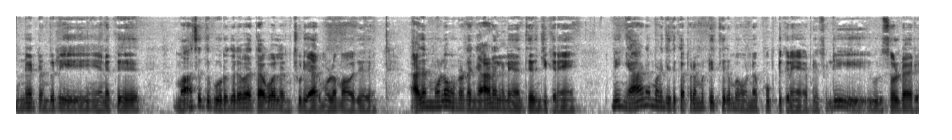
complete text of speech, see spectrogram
முன்னேற்றம் பற்றி எனக்கு மாதத்துக்கு ஒரு தடவை தகவல் அனுப்பிச்சுடு யார் மூலமாவது. அதன் மூலம் உன்னோட ஞான நிலையை நான் தெரிஞ்சுக்கிறேன். நீ ஞானம் அடைஞ்சதுக்கப்புறமேட்டு திரும்ப உன்னை கூப்பிட்டுக்கிறேன் அப்படின்னு சொல்லி இவர் சொல்கிறாரு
